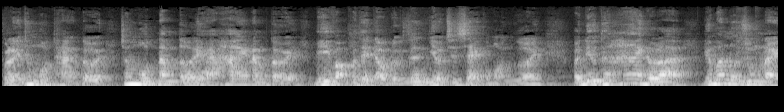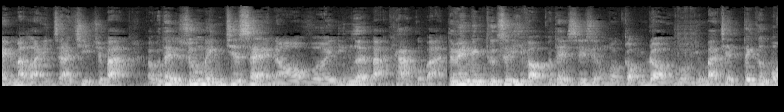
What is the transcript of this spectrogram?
Có lẽ trong một tháng tới, trong một năm tới hay hai năm tới, mình hy vọng có thể đọc được rất nhiều chia sẻ của mọi người. Và điều thứ hai đó là, nếu mà nội dung này mang lại giá trị cho bạn bạn có thể giúp mình chia sẻ nó với những người bạn khác của bạn. Tại vì mình thực sự hy vọng có thể xây dựng một cộng đồng của những bạn trẻ tích cực và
